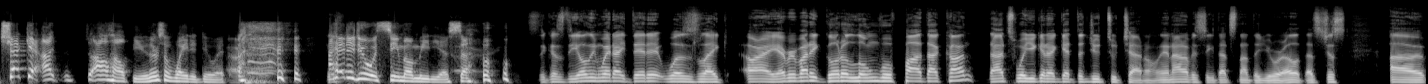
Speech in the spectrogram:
check it, I, will help you. There's a way to do it. Right. I had to do it with Cimo Media, so right. because the only way I did it was like, all right, everybody go to lonewolfpod.com. That's where you're gonna get the YouTube channel, and obviously that's not the URL. That's just uh,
